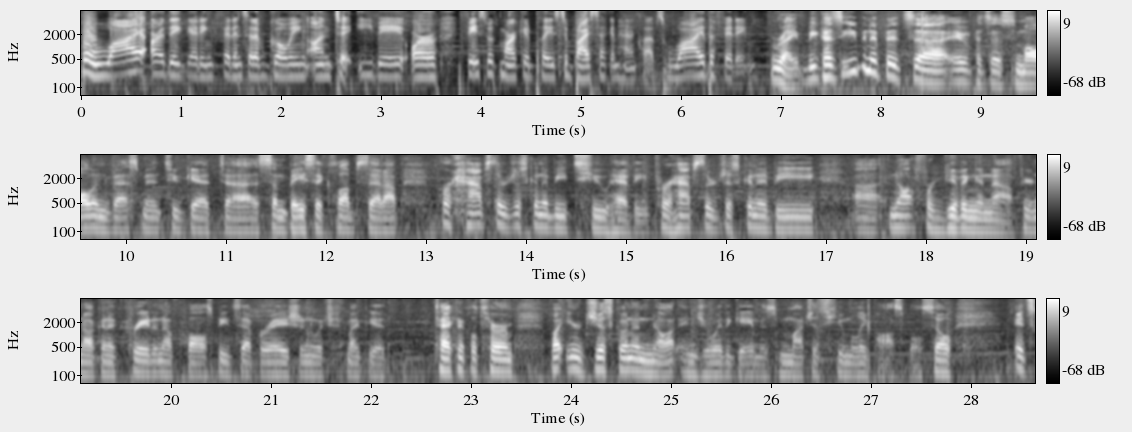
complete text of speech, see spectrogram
But why are they getting fit instead of going onto eBay or Facebook Marketplace to buy secondhand clubs? Why the fitting? right because even if it's uh, if it's a small investment to get uh, some basic clubs set up, perhaps they're just going to be too heavy. Perhaps they're just going to be uh, not forgiving enough. You're not going to create enough ball speed which might be a technical term, but you're just going to not enjoy the game as much as humanly possible. So it's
